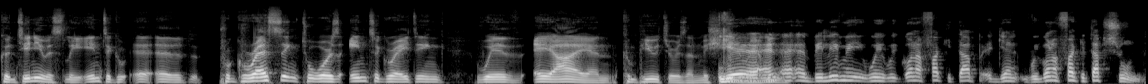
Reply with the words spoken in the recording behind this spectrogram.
continuously integ- uh, uh, progressing towards integrating with AI and computers and machinery. Yeah, I and, mean, and believe me, we, we're gonna fuck it up again. We're gonna fuck it up soon.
